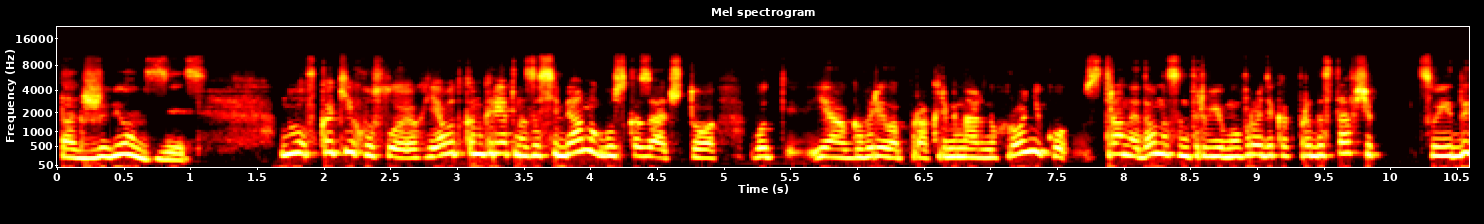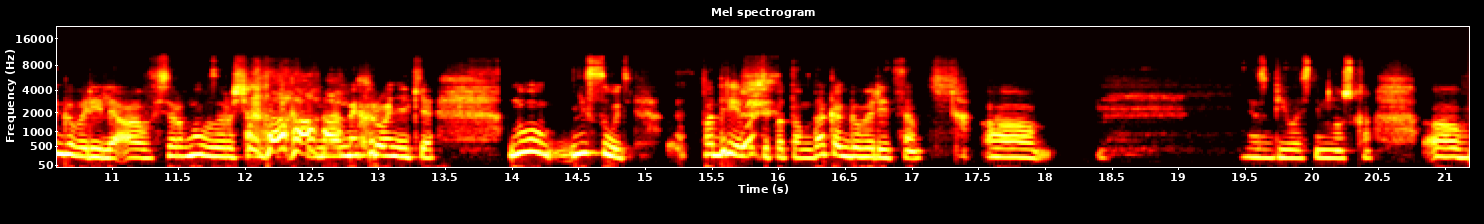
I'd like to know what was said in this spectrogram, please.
так живем здесь. Ну, в каких условиях? Я вот конкретно за себя могу сказать, что вот я говорила про криминальную хронику. Странное, да, у нас интервью? Мы вроде как про доставщик еды говорили, а все равно возвращаемся к криминальной хронике. Ну, не суть. Подрежьте потом, да, как говорится. А, я сбилась немножко. А,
